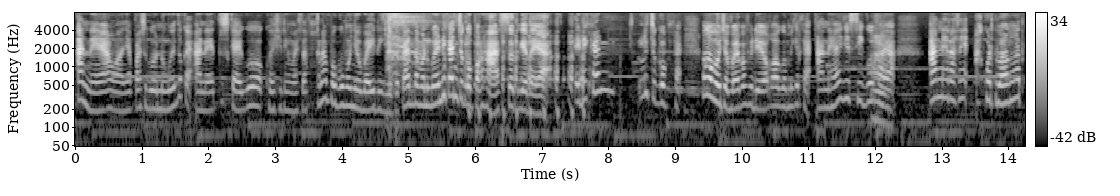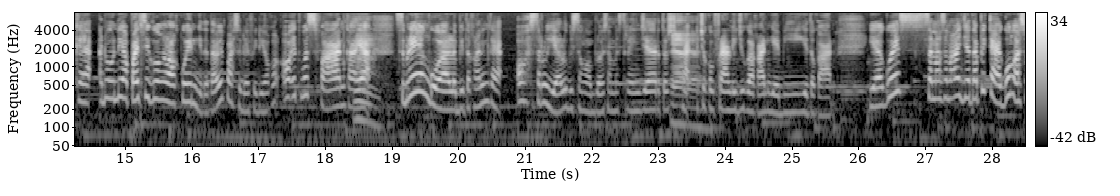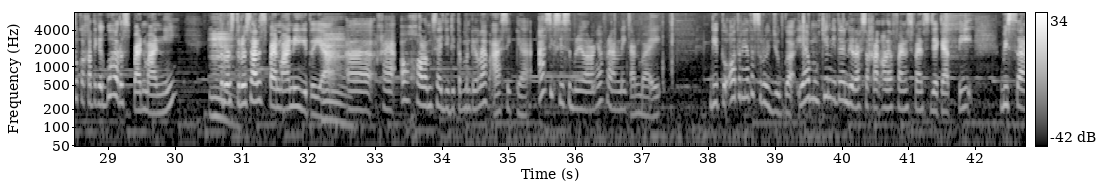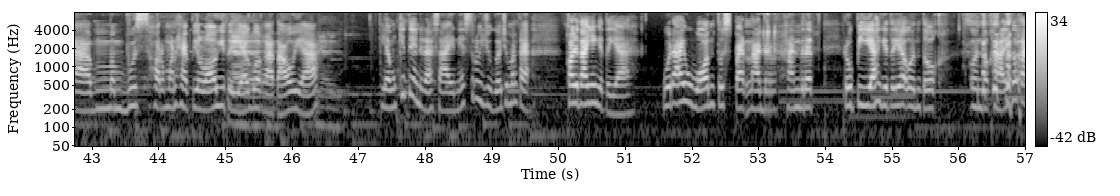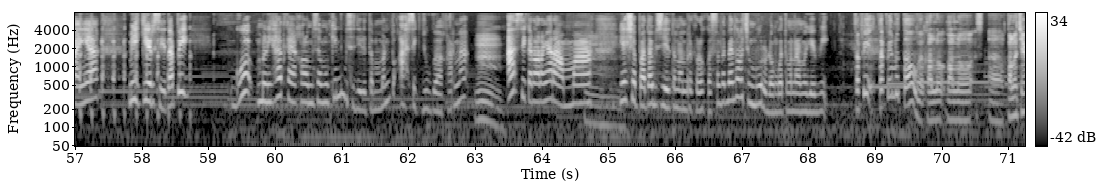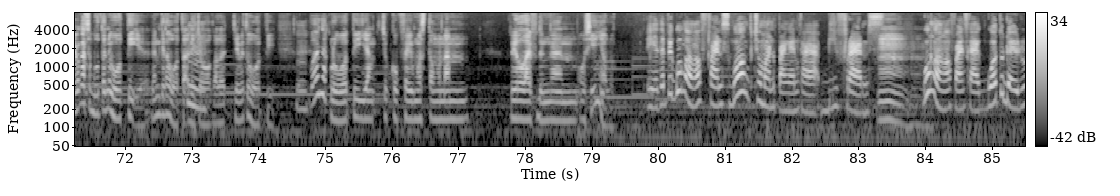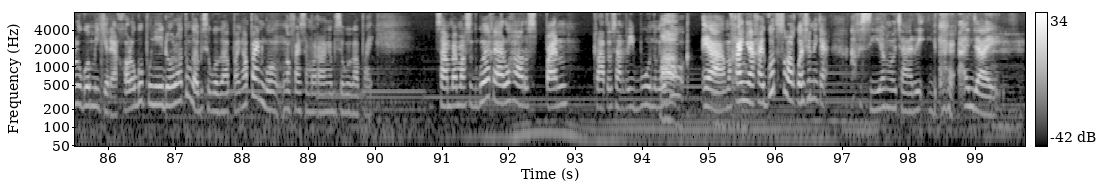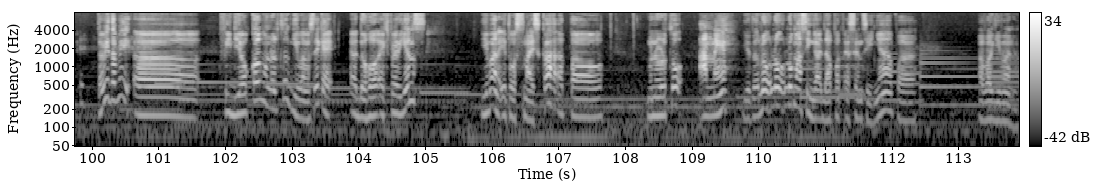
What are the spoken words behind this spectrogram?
aneh awalnya pas gue nunggu itu kayak aneh terus kayak gue questioning myself kenapa gue mau nyoba ini gitu kan teman gue ini kan cukup penghasut gitu ya ini kan lu cukup kayak lu gak mau coba apa video call gue mikir kayak aneh aja sih gue Hmm. kayak aneh rasanya awkward banget kayak aduh ini apa sih gue ngelakuin gitu tapi pas udah video call oh it was fun kayak Hmm. sebenarnya yang gue lebih tekanin kayak oh seru ya lu bisa ngobrol sama stranger terus kayak iya. cukup friendly juga kan Gaby gitu kan ya gue senang-senang aja tapi kayak gue nggak suka ketika gue harus spend money Hmm. terus-terusan spend money gitu ya Hmm. Eh, kayak oh kalau misalnya jadi temen real life asik ya asik sih sebenarnya orangnya friendly kan baik gitu. Oh ternyata seru juga. Ya mungkin itu yang dirasakan oleh fans-fans JKT bisa memboost hormon happy lo gitu Ya, ya, ya, gue nggak ya. tahu ya. Iya, iya. ya mungkin itu yang dirasain ya seru juga. Cuman kayak kalau ditanya gitu ya would I want to spend another hundred rupiah gitu ya untuk untuk hal itu kayaknya mikir sih. Tapi gue melihat kayak kalau misalnya mungkin bisa jadi temen tuh asik juga karena Hmm. asik kan orangnya ramah Hmm. ya siapa tahu bisa jadi teman berkeluh kesah tapi nanti lo cemburu dong gue temen sama Gaby tapi tapi lu tahu nggak kalau kalau eh, kalau cewek kan sebutannya woti ya kan kita wota nih cowok kalau cewek tuh woti Hmm. banyak loh woti yang cukup famous temenan real life dengan osinya loh Iya tapi gue nggak ngefans, gue cuman pengen kayak be friends. Hmm. Gue nggak ngefans kayak gue tuh dari dulu gue mikir ya kalau gue punya idola tuh nggak bisa gue gapai, ngapain gue ngefans sama orang yang bisa gue gapai? Sampai maksud gue kayak lu harus spend ratusan ribu untuk itu ya makanya. Kayak gue tuh selalu question nih kayak apa sih yang lo cari? Gitu anjay. Tapi tapi eh, video call menurut lu gimana? Maksudnya kayak eh, the whole experience gimana? It was nice kah? Atau menurut lu aneh gitu? Lu lu lu masih nggak dapat esensinya apa apa gimana?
